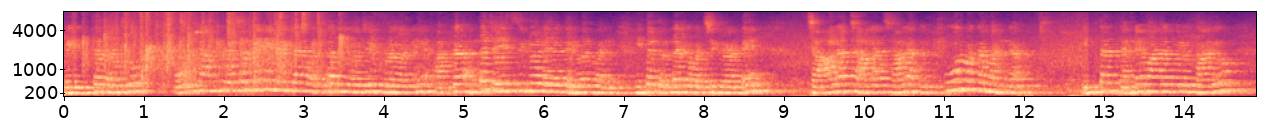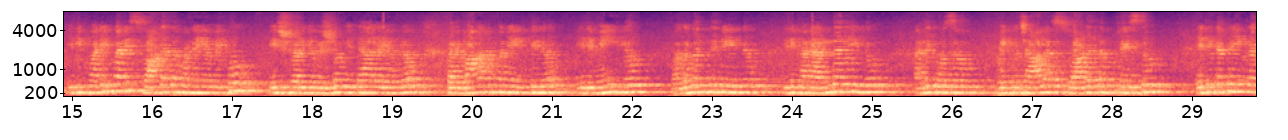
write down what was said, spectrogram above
మీరు ఇంతవరకు ఓషాన్ని కోసమే నేను ఇక్కడ వస్తాను ఈరోజు ఇప్పుడు అని అక్క అంతా చేసిందో లేదో తెలియదు మరి. ఇంత తొందరగా వచ్చిండ్రు అంటే చాలా చాలా చాలా పూర్వకమంగా ఇంత ధన్యవాదములు కాదు. ఇది మరి మరి స్వాగతం అనే మీకు. ఈశ్వరీయ విశ్వవిద్యాలయంలో పరమాత్మని ఇంటిలో ఇది మీ ఇల్లు భగవంతుని ఇల్లు ఇది మన అందరి ఇల్లు. అందుకోసం మీకు చాలా స్వాగతం చేస్తూ ఎందుకంటే ఇక్కడ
